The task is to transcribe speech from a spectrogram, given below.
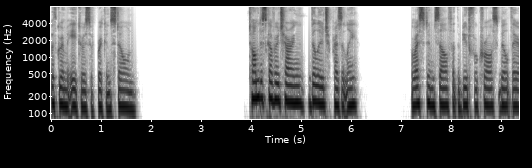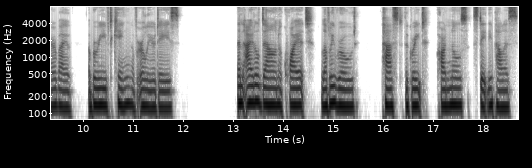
with grim acres of brick and stone. Tom discovered Charing village presently, rested himself at the beautiful cross built there by a bereaved king of earlier days, then idled down a quiet, lovely road past the great Cardinal's stately palace,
